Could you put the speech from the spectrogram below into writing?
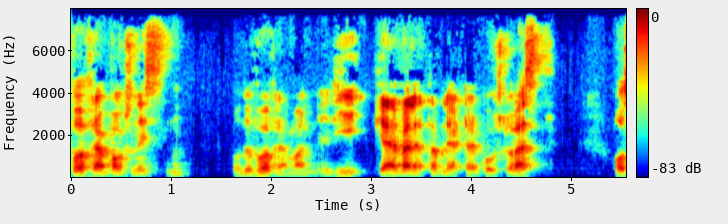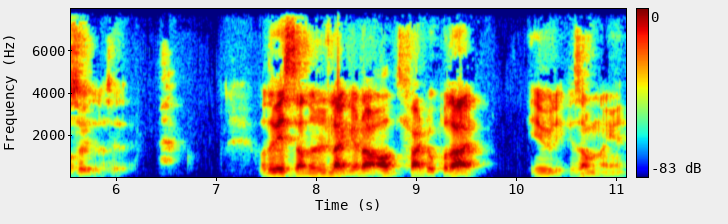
får frem pensjonisten, og du får frem han rike, veletablerte på Oslo vest, Og så videre Og så videre. Og det viser seg når du legger da atferd oppå der i ulike sammenhenger,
